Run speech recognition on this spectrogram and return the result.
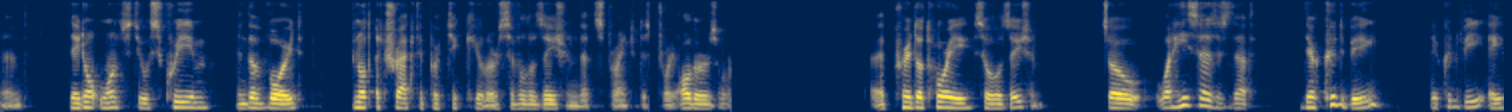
and they don't want to scream in the void to not attract a particular civilization that's trying to destroy others or a predatory civilization. So what he says is that there could be there could be a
